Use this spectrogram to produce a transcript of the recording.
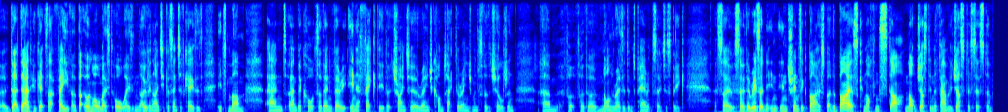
uh, dad who gets that favour, but almost always, in over 90% of cases, it's mum. And, and the courts are then very ineffective at trying to arrange contact arrangements for the children, um, for, for the non resident parent, so to speak. So, so there is an in, intrinsic bias, but the bias can often start not just in the family justice system,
